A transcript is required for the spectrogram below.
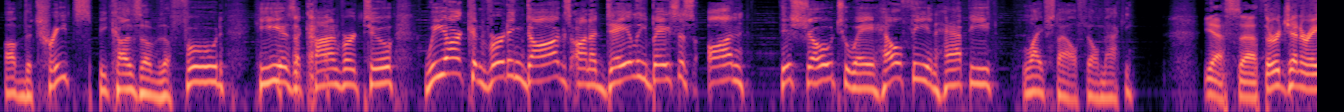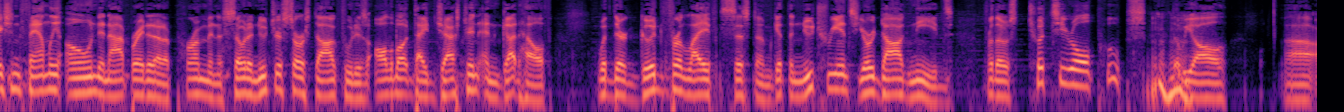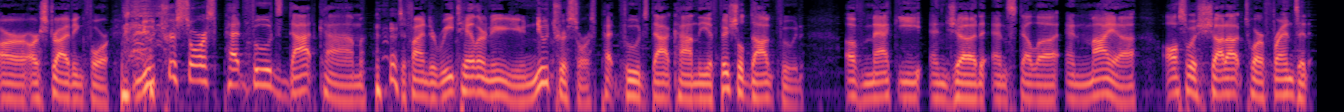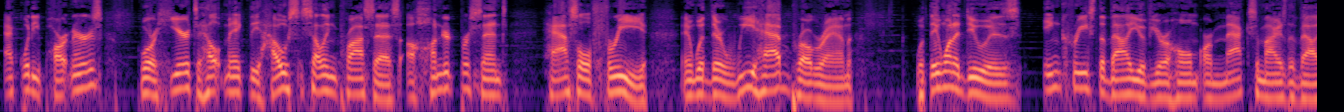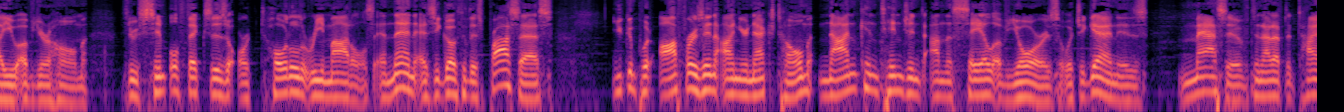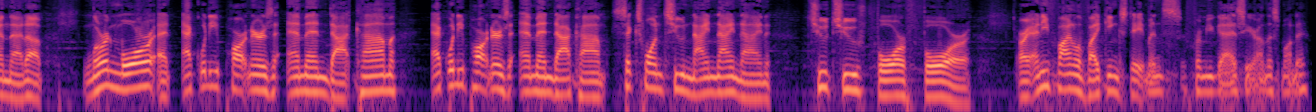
of the treats, because of the food. He is a convert too. We are converting dogs on a daily basis on this show to a healthy and happy lifestyle, Phil Mackey. Yes, uh, third generation family owned and operated out of Perham, Minnesota. Nutrisource Dog Food is all about digestion and gut health with their good for life system. Get the nutrients your dog needs for those Tootsie Roll poops that we all uh, are, are striving for. NutrisourcePetFoods.com to find a retailer near you. NutrisourcePetFoods.com, the official dog food of Mackey and Judd and Stella and Maya. Also, a shout out to our friends at Equity Partners who are here to help make the house selling process 100% hassle free. And with their WeHab program, what they want to do is increase the value of your home or maximize the value of your home through simple fixes or total remodels. And then as you go through this process, you can put offers in on your next home, non contingent on the sale of yours, which again is massive to not have to time that up. Learn more at equitypartnersmn.com. Equitypartnersmn.com, 612 999 2244. All right, any final Viking statements from you guys here on this Monday?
